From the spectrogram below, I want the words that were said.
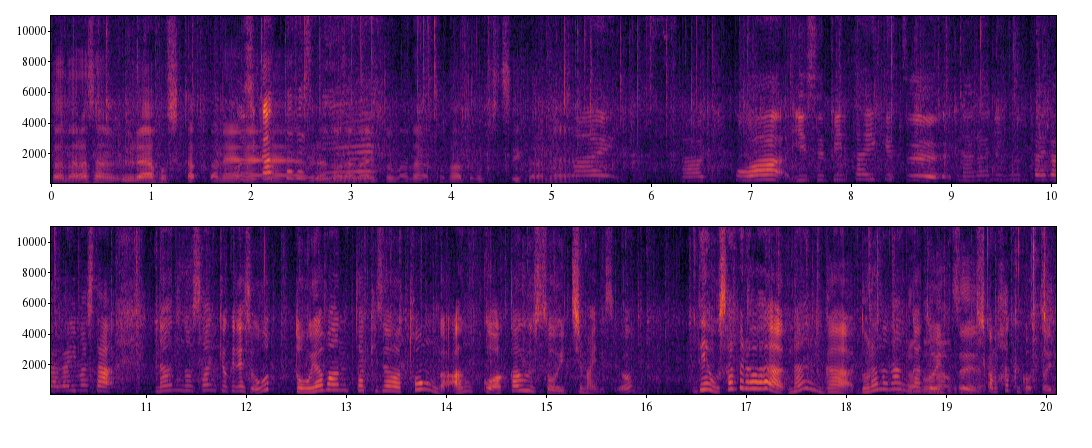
ただ奈良さん裏欲しかったね。欲しかったですね。裏乗らないとまだこの後もきついからね。はい。さあここはイースピン対決。奈良に軍隊が上がりました。何の3曲です？おっと親番滝沢トンがあんこ赤嘘1枚ですよでおさむらはナンがドラのナンが統一、ねしかも白語統一、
